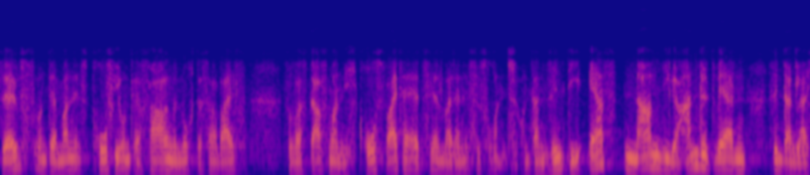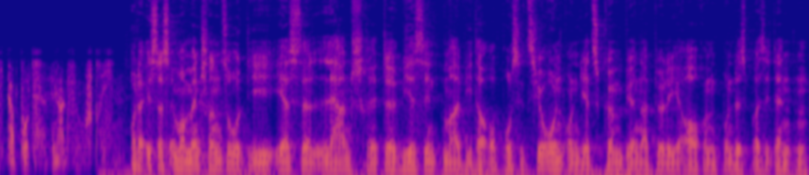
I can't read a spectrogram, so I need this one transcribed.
selbst und der Mann ist Profi und erfahren genug, dass er weiß, Sowas darf man nicht groß weitererzählen, weil dann ist es rund. Und dann sind die ersten Namen, die gehandelt werden, sind dann gleich kaputt, in Anführungsstrichen. Oder ist das im Moment schon so die erste Lernschritte? Wir sind mal wieder Opposition und jetzt können wir natürlich auch einen Bundespräsidenten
